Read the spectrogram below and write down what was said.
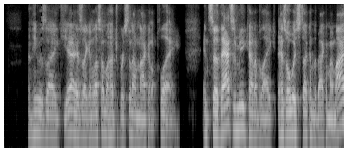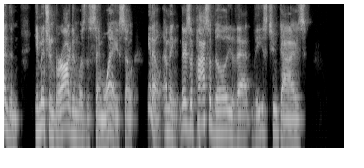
And he was like, Yeah, he's like, unless I'm 100 percent I'm not gonna play. And so that to me kind of like has always stuck in the back of my mind. And he mentioned Brogdon was the same way. So, you know, I mean, there's a possibility that these two guys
